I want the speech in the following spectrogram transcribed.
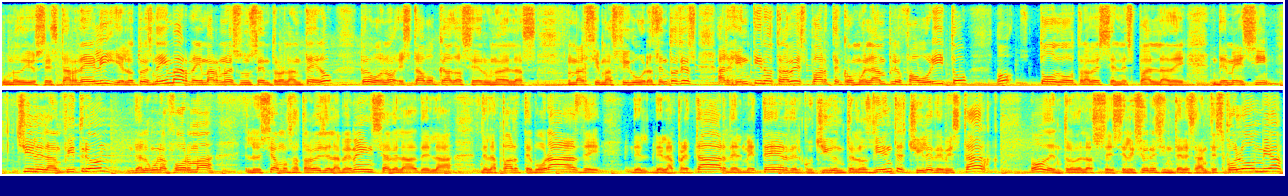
uno de ellos es Tardelli y el otro es Neymar. Neymar no es un centro delantero, pero bueno, está abocado a ser una de las máximas figuras. Entonces, Argentina otra vez parte como el amplio favorito, ¿no? Todo otra vez en la espalda de, de Messi. Chile, el anfitrión, de alguna forma, lo decíamos a través de la vehemencia, de la, de la, de la parte voraz, de, del, apretar, del meter, del cuchillo entre los dientes. Chile debe estar ¿no? dentro de las eh, selecciones interesantes. Colombia,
